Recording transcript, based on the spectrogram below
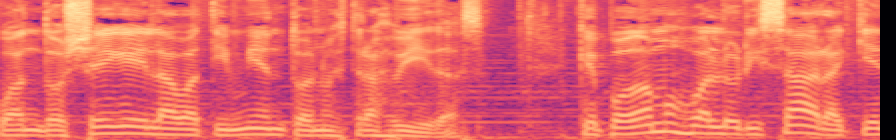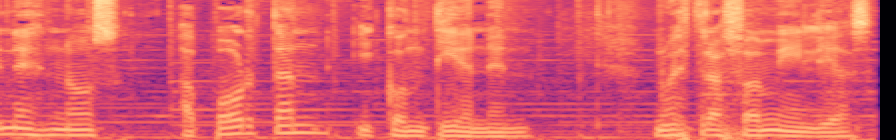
cuando llegue el abatimiento a nuestras vidas, que podamos valorizar a quienes nos aportan y contienen, nuestras familias,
